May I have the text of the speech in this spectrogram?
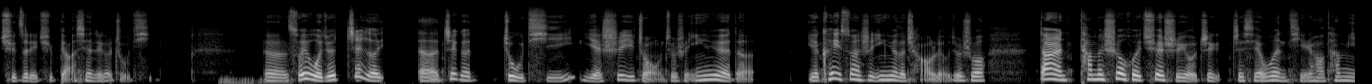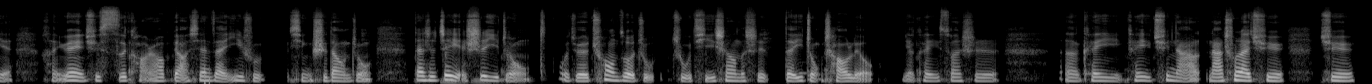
曲子里去表现这个主题。呃，所以我觉得这个呃这个主题也是一种就是音乐的，也可以算是音乐的潮流。就是说，当然他们社会确实有这这些问题，然后他们也很愿意去思考，然后表现在艺术形式当中。但是这也是一种我觉得创作主主题上的是的一种潮流，也可以算是呃可以可以去拿拿出来去去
